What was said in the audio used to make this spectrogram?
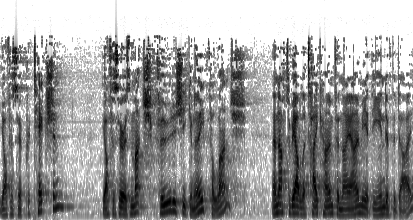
He offers her protection. He offers her as much food as she can eat for lunch, enough to be able to take home for Naomi at the end of the day.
